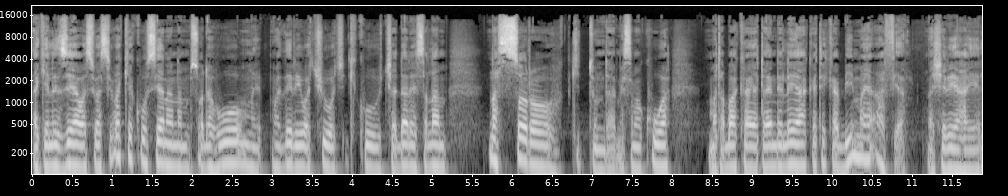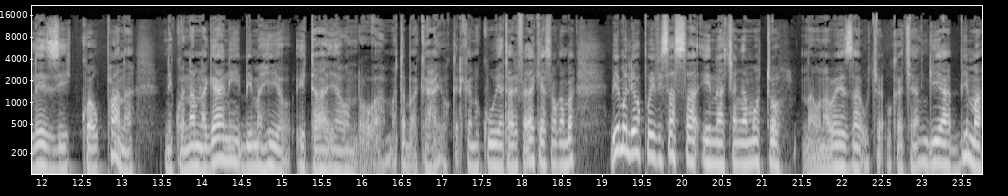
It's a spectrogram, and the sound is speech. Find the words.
Akielezea wasiwasi wake kuhusiana na mswada huo, mwadhiri wa chuo kikuu cha Dar es Salaam Nasoro Kitunda amesema kuwa matabaka yataendelea katika bima ya afya na sheria haielezi kwa upana ni kwa namna gani bima hiyo itayaondoa matabaka hayo. Katika nukuu ya taarifa yake anasema kwamba bima iliyopo hivi sasa ina changamoto na unaweza ukachangia bima,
